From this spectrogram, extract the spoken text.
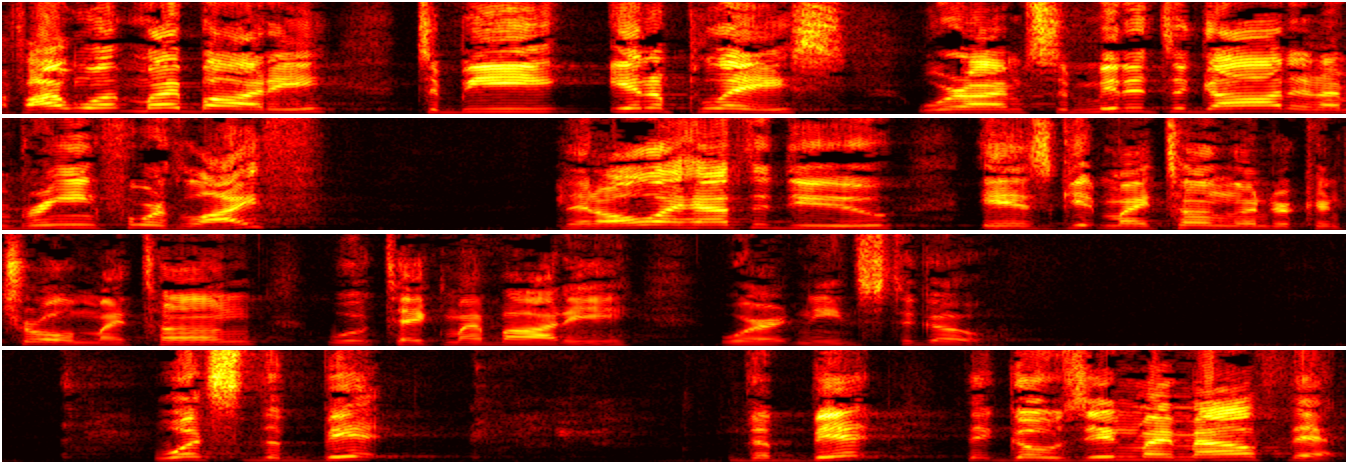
If I want my body to be in a place where I'm submitted to God and I'm bringing forth life, then all I have to do is get my tongue under control. My tongue will take my body where it needs to go. What's the bit? The bit that goes in my mouth that,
